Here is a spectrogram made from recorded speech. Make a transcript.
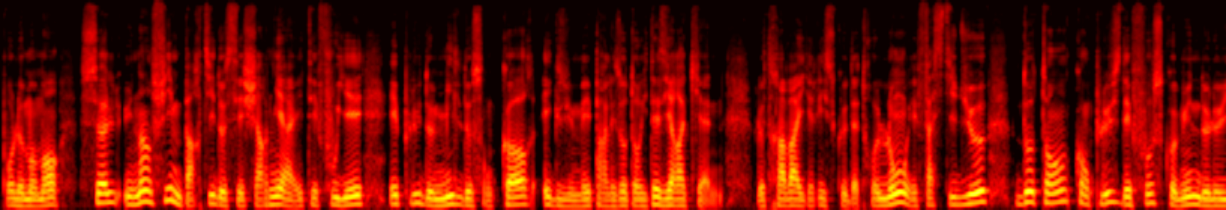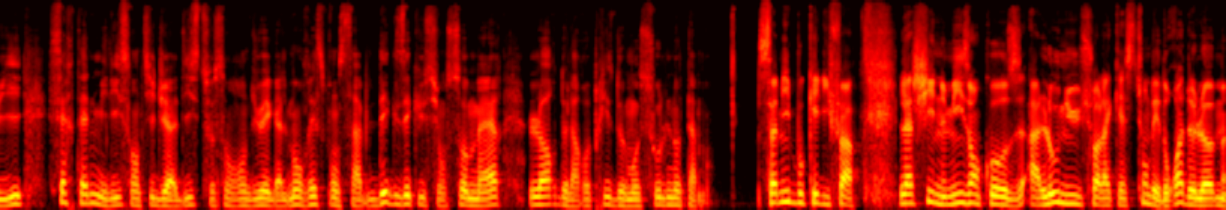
Pour le moment, seule une infime partie de ces charniers a été fouillée et plus de 1200 corps exhumés par les autorités irakiennes. Le travail risque d'être long et fastidieux, d'autant qu'en plus des fausses communes de l'EI, certaines milices anti-djihadistes se sont rendues également responsables d'exécutions sommaires lors de la reprise de Mossoul notamment. Sami Boukhelifa, la Chine mise en cause à l'ONU sur la question des droits de l'homme.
